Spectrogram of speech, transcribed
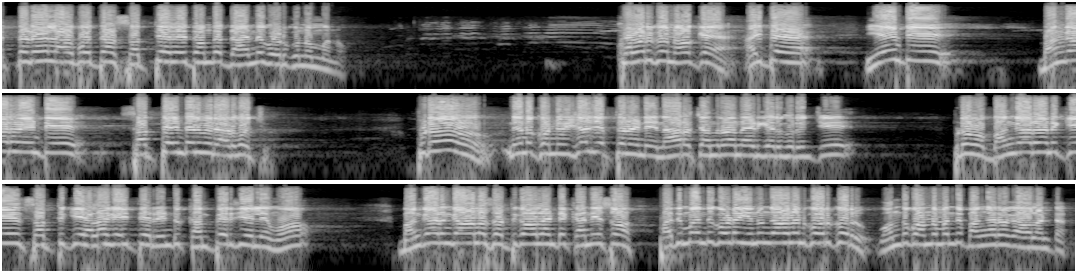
ఎత్తడే లేకపోతే ఆ సత్తు ఏదైతే ఉందో దాన్నే కోరుకున్నాం మనం. కోరుకున్నాం ఓకే. అయితే ఏంటి? బంగారం ఏంటి? సత్తు ఏంటని మీరు అడగచ్చు. ఇప్పుడు నేను కొన్ని విషయాలు చెప్తానండి నారా చంద్రబాబు నాయుడు గారి గురించి. ఇప్పుడు బంగారానికి సత్తుకి ఎలాగైతే రెండు కంపేర్ చేయలేమో బంగారం కావాలా సత్తు కావాలంటే కనీసం పది మంది కూడా ఇనుము కావాలని కోరుకోరు. వందకు వంద మంది బంగారం కావాలంటారు.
